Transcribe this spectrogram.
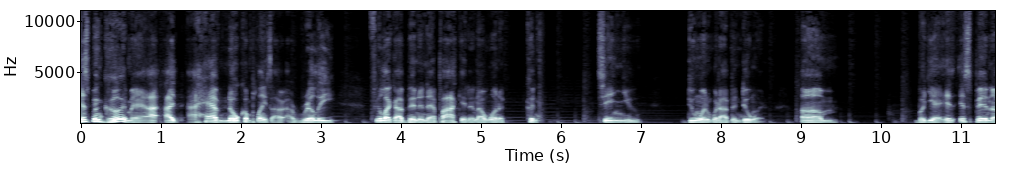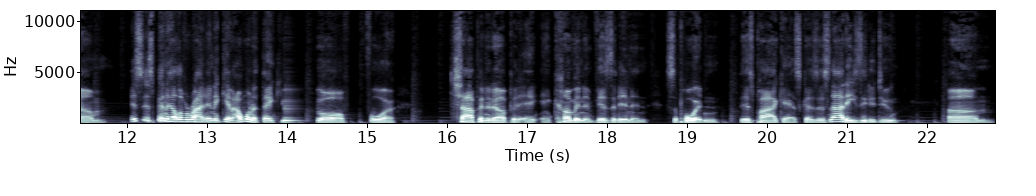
it's been good, man. I I, I have no complaints. I, I, really feel like I've been in that pocket, and I want to continue doing what I've been doing. Um, but yeah, it, has been um, it's it's been a hell of a ride. And again, I want to thank you all for chopping it up and, and coming and visiting and supporting this podcast because it's not easy to do. Um,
